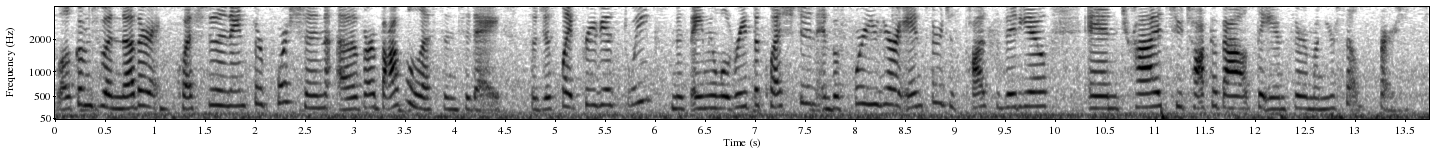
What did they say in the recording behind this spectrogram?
Welcome to another question and answer portion of our Bible lesson today. So just like previous weeks, Miss Amy will read the question and before you hear our answer, just pause the video and try to talk about the answer among yourselves first.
